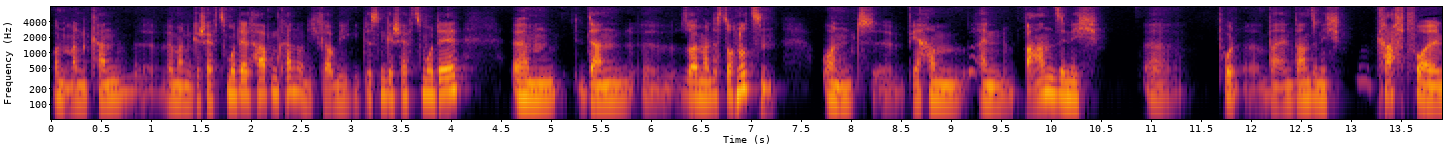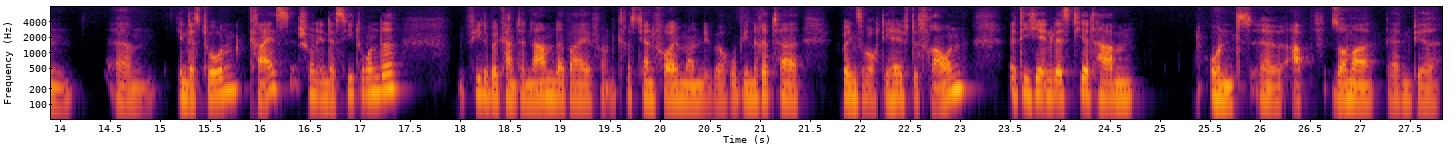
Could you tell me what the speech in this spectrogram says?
Und man kann, äh, wenn man ein Geschäftsmodell haben kann, und ich glaube, hier gibt es ein Geschäftsmodell, ähm, dann äh, soll man das doch nutzen. Und äh, wir haben einen wahnsinnig, äh, einen wahnsinnig kraftvollen ähm, Investorenkreis schon in der Seed-Runde viele bekannte Namen dabei, von Christian Vollmann über Rubin Ritter, übrigens aber auch die Hälfte Frauen, äh, die hier investiert haben. Und äh, ab Sommer werden wir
